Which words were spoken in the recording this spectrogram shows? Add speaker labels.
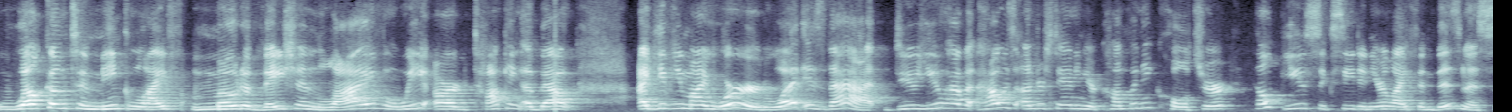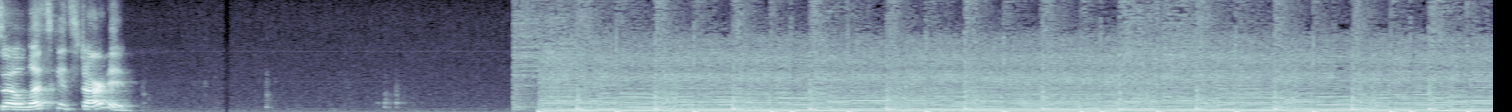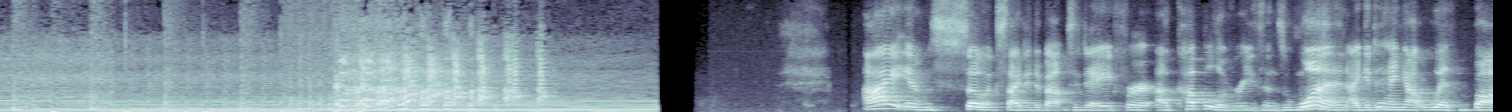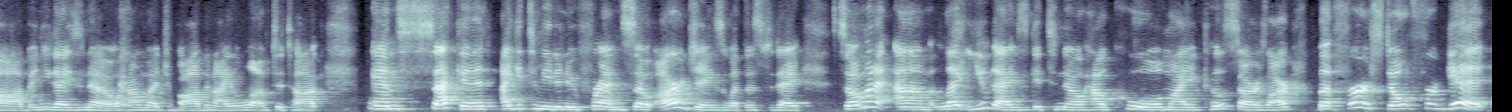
Speaker 1: Welcome to Mink Life Motivation Live. We are talking about I give you my word. What is that? Do you have how is understanding your company culture help you succeed in your life and business? So let's get started. I am so excited about today for a couple of reasons. One, I get to hang out with Bob, and you guys know how much Bob and I love to talk. And second, I get to meet a new friend. So RJ's with us today. So I'm going to um, let you guys get to know how cool my co stars are. But first, don't forget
